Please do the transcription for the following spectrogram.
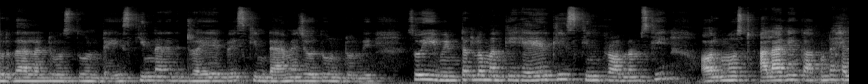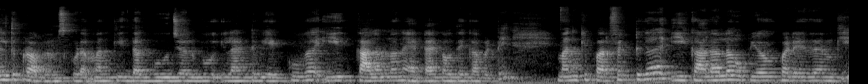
దురద అలాంటివి వస్తూ ఉంటాయి. స్కిన్ అనేది డ్రై అయిపోయి స్కిన్ డ్యామేజ్ అవుతూ ఉంటుంది. సో ఈ వింటర్లో మనకి హెయిర్కి స్కిన్ ప్రాబ్లమ్స్కి ఆల్మోస్ట్ అలాగే కాకుండా హెల్త్ ప్రాబ్లమ్స్ కూడా మనకి దగ్గు జలుబు ఇలాంటివి ఎక్కువగా ఈ కాలంలోనే అటాక్ అవుతాయి కాబట్టి మనకి పర్ఫెక్ట్గా ఈ కాలంలో ఉపయోగపడేదానికి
